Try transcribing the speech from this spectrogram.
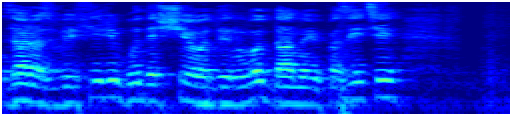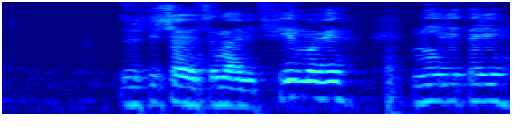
Зараз в ефірі буде ще один лот даної позиції. Зустрічаються навіть фірмові мілітарі.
